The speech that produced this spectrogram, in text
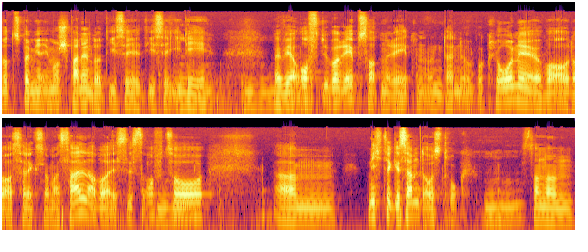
wird es bei mir immer spannender, diese, diese Idee. Mhm, mhm, Weil wir oft über Rebsorten reden und dann über Klone über, oder Selection Massal, aber es ist oft mhm. so, ähm, nicht der Gesamtausdruck, mhm. sondern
